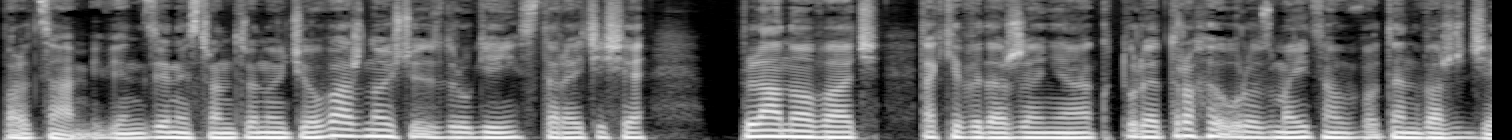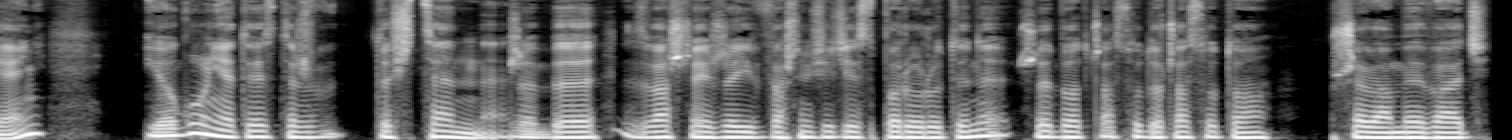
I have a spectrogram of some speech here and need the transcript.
palcami. Więc z jednej strony trenujcie uważność, z drugiej starajcie się planować takie wydarzenia, które trochę urozmaicą ten wasz dzień i ogólnie to jest też dość cenne, żeby, zwłaszcza jeżeli w waszym świecie jest sporo rutyny, żeby od czasu do czasu to przełamywać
